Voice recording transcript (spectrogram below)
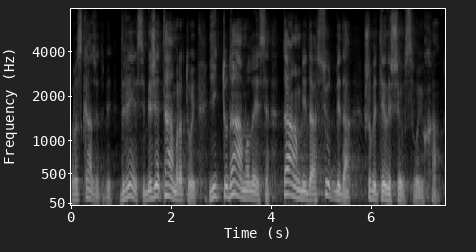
розказує тобі: дивися, біжи там ратуй, їдь туди молися, там біда, сюди біда, щоб ти лишив свою хату.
